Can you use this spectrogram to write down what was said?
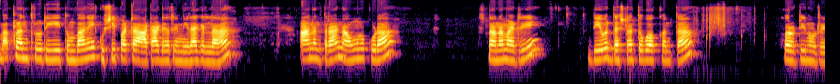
ಮಕ್ಕಳಂತರೂ ರೀ ತುಂಬಾ ಖುಷಿಪಟ್ಟು ಆಟ ಆಡಿದ್ರಿ ನೀರಾಗೆಲ್ಲ. ಆನಂತರ ನಂತರ ನಾವು ಕೂಡ ಸ್ನಾನ ಮಾಡಿರಿ. ದೇವ್ರ ದರ್ಶನ ತಗೋಕಂತ ಹೊರಟಿ ನೋಡ್ರಿ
